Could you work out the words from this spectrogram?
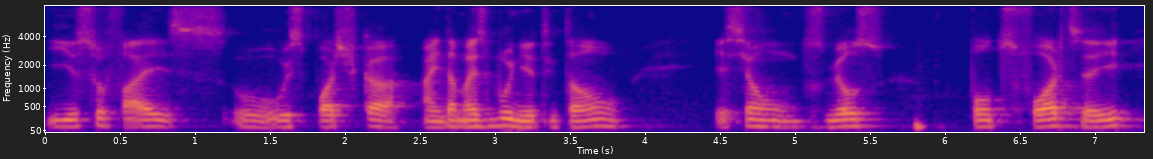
e isso faz o, o esporte ficar ainda mais bonito. Então, esse é um dos meus pontos fortes aí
